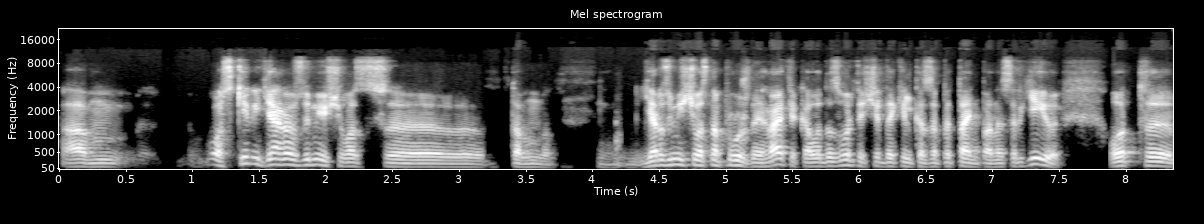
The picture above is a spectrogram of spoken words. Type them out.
Ам, оскільки я розумію, що у вас е, там я розумію, що у вас напружений графік, але дозвольте ще декілька запитань, пане Сергію. От е,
